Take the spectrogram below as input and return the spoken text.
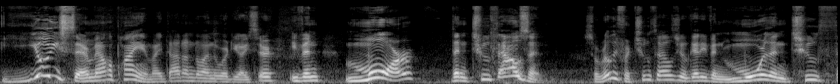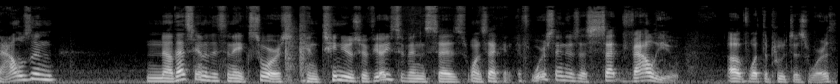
Yoiser malpayim. I did underline the word yoiser. Even more than 2,000. So really for 2,000, you'll get even more than 2,000? Now that's the end of the Tanaic source. Continues with Yosef and says, one second, if we're saying there's a set value of what the prut is worth,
